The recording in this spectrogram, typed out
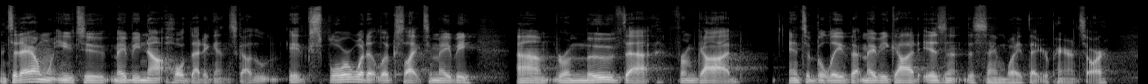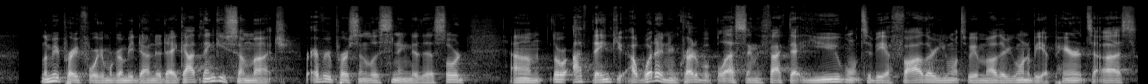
And today I want you to maybe not hold that against God. Explore what it looks like to maybe um, remove that from God and to believe that maybe God isn't the same way that your parents are. Let me pray for you. We're going to be done today. God, thank you so much for every person listening to this. Lord, Um, Lord, I thank you. What an incredible blessing. The fact that you want to be a father, you want to be a mother, you want to be a parent to us.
